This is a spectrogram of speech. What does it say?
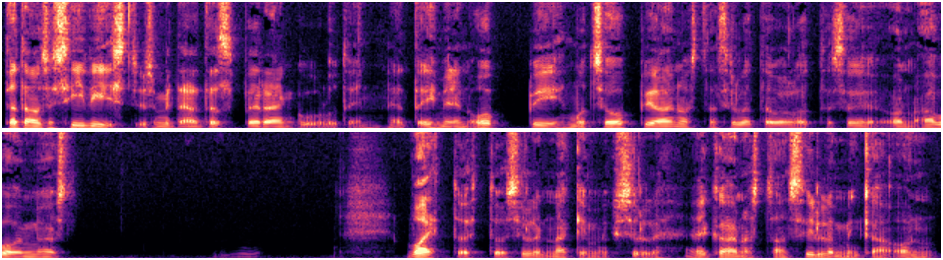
tätä on se sivistys, mitä tässä peräänkuulutin, että ihminen oppii, mutta se oppii ainoastaan sillä tavalla, että se on avoin myös vaihtoehtoisille näkemyksille, eikä ainoastaan sille, mikä on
